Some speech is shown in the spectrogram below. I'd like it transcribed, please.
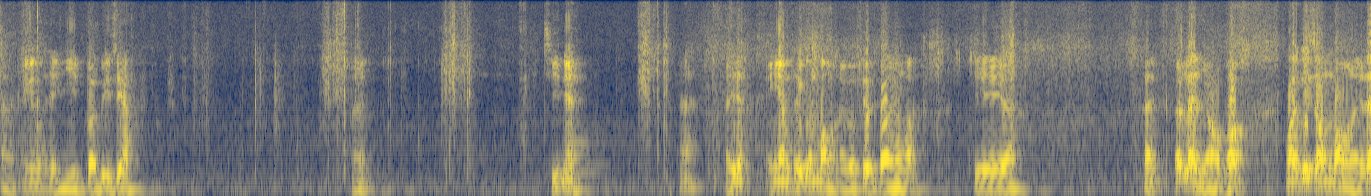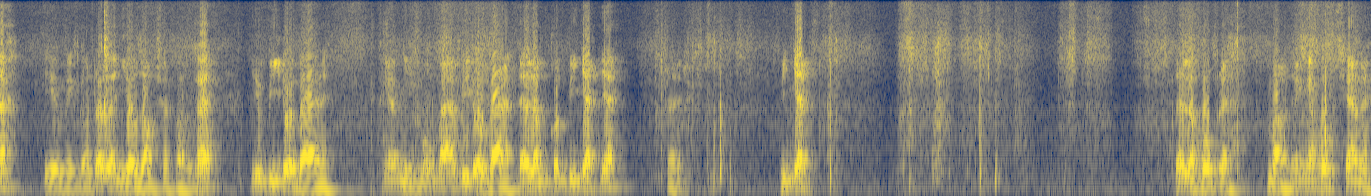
Đấy, anh em có thể nhìn qua video. Đấy. chín này. Đấy, đấy anh em thấy con mỏ này có tuyệt vời không ạ? Thì à, đấy, rất là nhỏ gọn. Ngoài cái dòng mỏ này ra thì mình còn rất là nhiều dòng sản phẩm khác như ví đổi bài này. Anh em nhìn mẫu mã ví đổi bài đây là một con ví nhật nhé. Đấy. Ví nhật. Đây là hộp này mở cho anh em hộp xem này.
